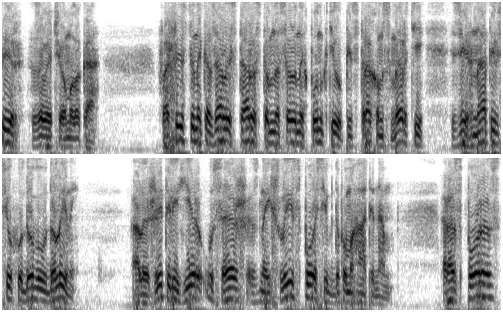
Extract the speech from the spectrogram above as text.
сир з овечого молока. Фашисти наказали старостам населених пунктів під страхом смерті зігнати всю худобу в долини. Але жителі гір усе ж знайшли спосіб допомагати нам. Раз по раз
